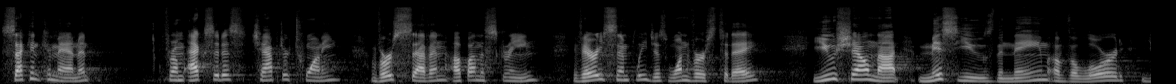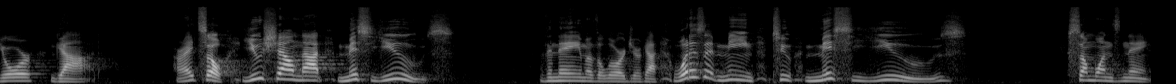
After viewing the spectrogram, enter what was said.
second commandment from Exodus chapter 20, verse 7, up on the screen. Very simply, just one verse today. You shall not misuse the name of the Lord your God. All right? So, you shall not misuse the name of the Lord your God. What does it mean to misuse someone's name?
